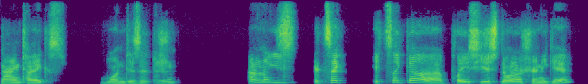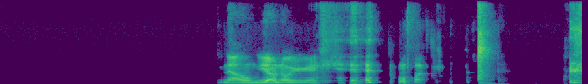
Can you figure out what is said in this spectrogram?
nine takes, one decision. I don't know. You just, it's like it's like a place you just know what you're gonna get. No, you don't know you're gonna get.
